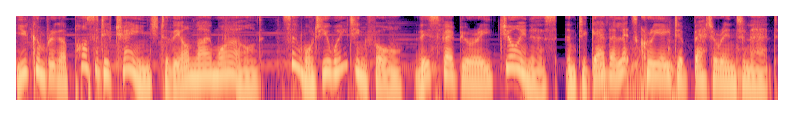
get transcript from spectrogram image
you can bring a positive change to the online world. So what are you waiting for? This February, join us and together let's create a better internet.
